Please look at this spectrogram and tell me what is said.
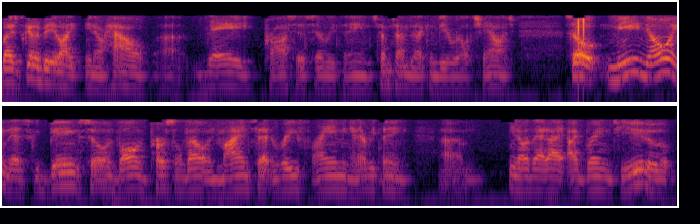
but it's going to be like you know how uh, they process everything. Sometimes that can be a real challenge. So me knowing this, being so involved in personal development, mindset, and reframing, and everything, um, you know that I, I bring to you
